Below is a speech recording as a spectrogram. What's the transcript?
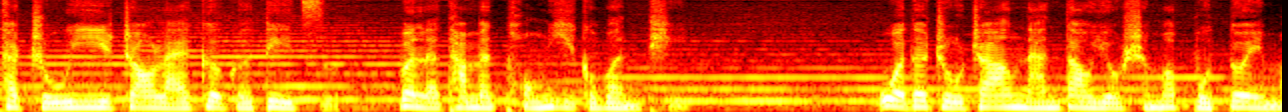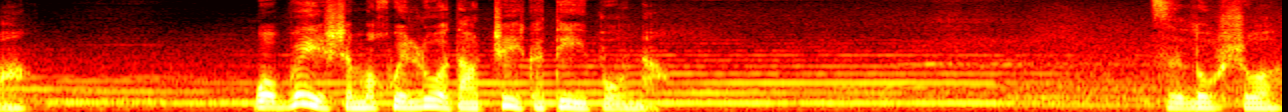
他逐一招来各个弟子，问了他们同一个问题：我的主张难道有什么不对吗？我为什么会落到这个地步呢？子路说。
